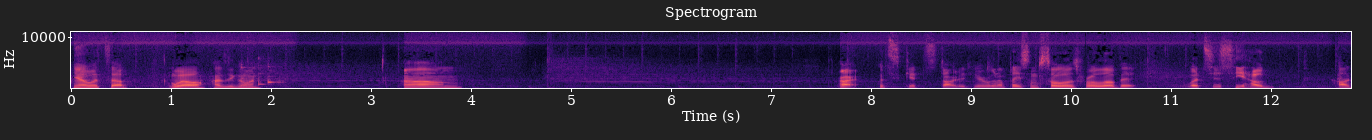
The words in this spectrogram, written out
Yeah, what's up? Well, how's it going? Um Alright, let's get started here. We're gonna play some solos for a little bit. Let's just see how how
